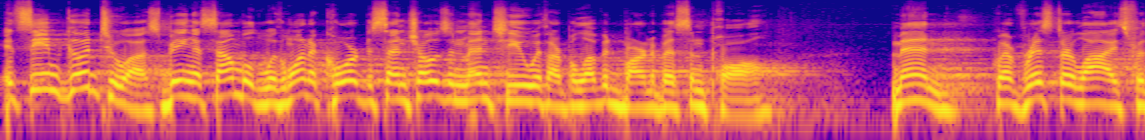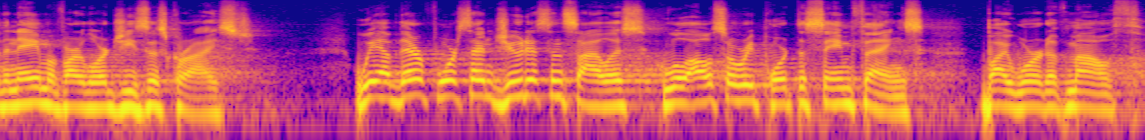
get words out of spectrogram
It seemed good to us, being assembled with one accord, to send chosen men to you with our beloved Barnabas and Paul, men who have risked their lives for the name of our Lord Jesus Christ. We have therefore sent Judas and Silas, who will also report the same things by word of mouth.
